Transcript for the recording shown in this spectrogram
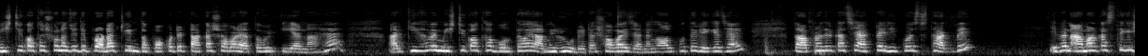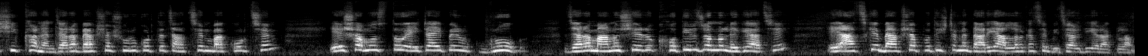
মিষ্টি কথা শোনা যদি প্রোডাক্ট কিনতো পকেটের টাকা সবার এত ইয়ে না হ্যাঁ? আর কীভাবে মিষ্টি কথা বলতে হয়, আমি রুড এটা সবাই জানে। আমি অল্পতে রেগে যাই। তো আপনাদের কাছে একটাই রিকোয়েস্ট থাকবে ইভেন আমার কাছ থেকে শিক্ষা নেন। যারা ব্যবসা শুরু করতে চাচ্ছেন বা করছেন এই সমস্ত এই টাইপের গ্রুপ যারা মানুষের ক্ষতির জন্য লেগে আছে, এই আজকে ব্যবসা প্রতিষ্ঠানে দাঁড়িয়ে আল্লাহর কাছে বিচার দিয়ে রাখলাম।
